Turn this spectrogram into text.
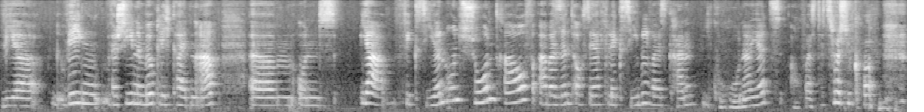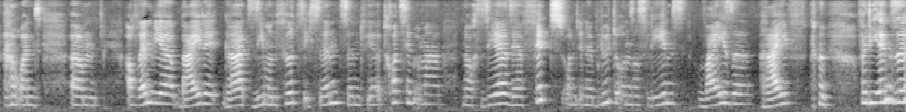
wir wägen verschiedene Möglichkeiten ab ähm, und ja, fixieren uns schon drauf, aber sind auch sehr flexibel, weil es kann, wie Corona jetzt, auch was dazwischen kommt. Und ähm, auch wenn wir beide gerade 47 sind, sind wir trotzdem immer noch sehr, sehr fit und in der Blüte unseres Lebens, weise, reif für die Insel,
